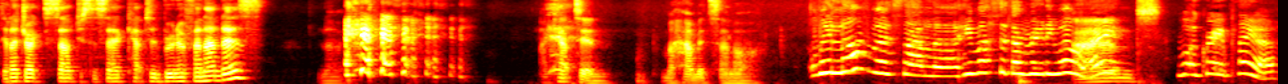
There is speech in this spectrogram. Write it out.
Did I drag this out just to say captain Bruno Fernandes? No. I captain Mohamed Salah. we love Mo Salah. He must have done really well, right? And What a great player.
